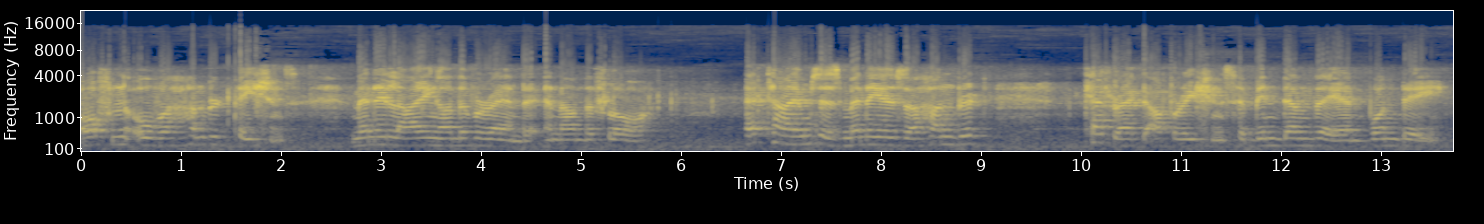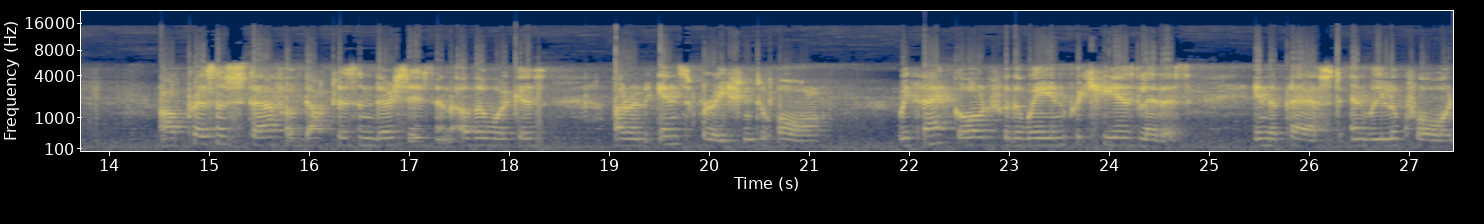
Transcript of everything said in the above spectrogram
often over 100 patients many lying on the veranda and on the floor. At times, as many as a hundred cataract operations have been done there in one day. Our present staff of doctors and nurses and other workers are an inspiration to all. We thank God for the way in which He has led us in the past, and we look forward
